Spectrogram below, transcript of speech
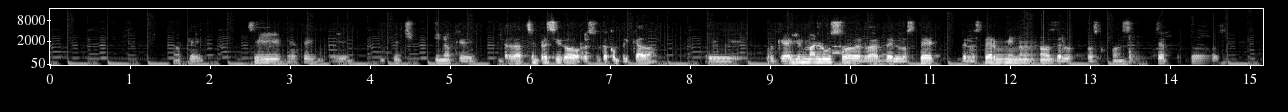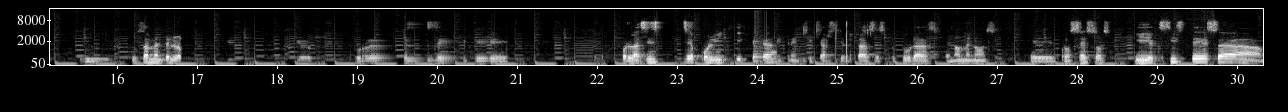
Ok, sí, fíjate, eh, que en verdad siempre ha sido, resulta complicado, eh, porque hay un mal uso, ¿verdad?, de los, de los términos, de los, conceptos, y justamente lo que ocurre es que por la ciencia política identificar ciertas estructuras, fenómenos, eh, procesos, y existe esa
